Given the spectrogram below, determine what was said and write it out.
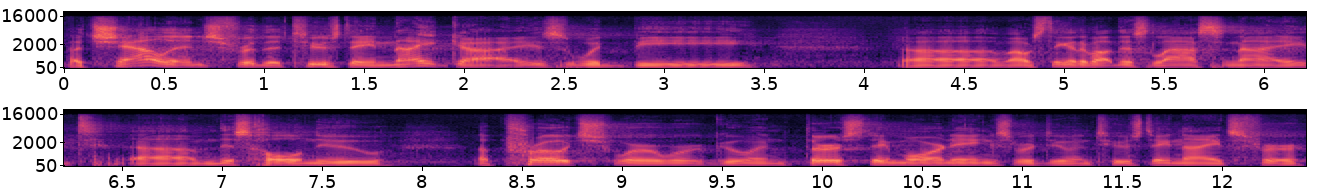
a challenge for the Tuesday night guys would be um, I was thinking about this last night, um, this whole new approach where we're doing Thursday mornings, we're doing Tuesday nights for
